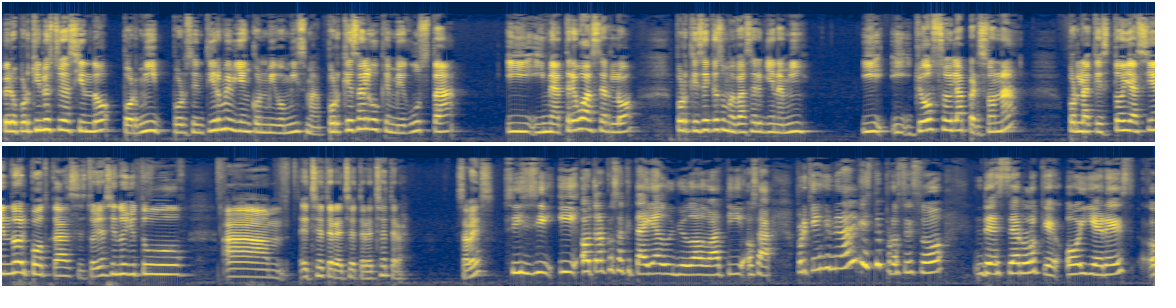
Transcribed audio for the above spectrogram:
Pero ¿por quién lo estoy haciendo? Por mí, por sentirme bien conmigo misma. Porque es algo que me gusta y, y me atrevo a hacerlo porque sé que eso me va a hacer bien a mí. Y, y yo soy la persona por la que estoy haciendo el podcast, estoy haciendo YouTube, etcétera, etcétera, etcétera. ¿Sabes? Sí, sí, sí. Y otra cosa que te haya ayudado a ti, o sea, porque en general este proceso de ser lo que hoy eres o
